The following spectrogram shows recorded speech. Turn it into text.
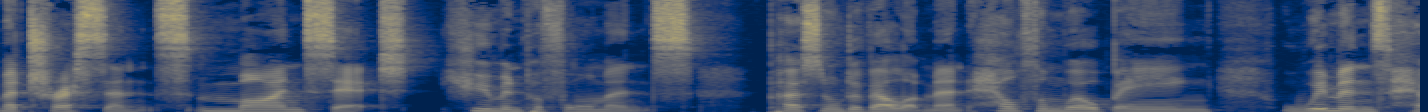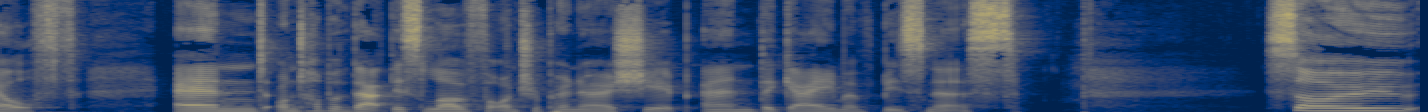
matrescence, mindset, human performance, personal development, health and well-being, women's health, and on top of that, this love for entrepreneurship and the game of business. So,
